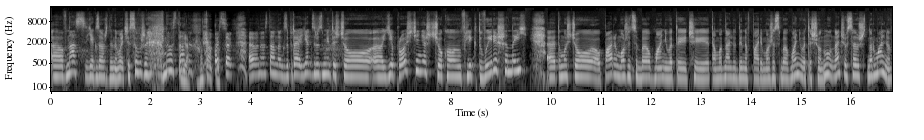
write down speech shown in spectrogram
Е, в нас, як завжди, немає часу вже наостанок. Yeah, ось так. Е, наостанок запитаю, як зрозуміти, що е, є прощення, що конфлікт вирішений, тому що пари можуть себе обманювати, чи там одна людина в парі може себе обманювати, що ну, наче все ж нормально,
